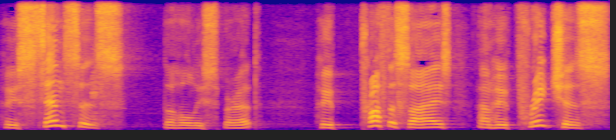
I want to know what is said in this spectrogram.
who senses the Holy Spirit, who prophesies and who preaches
